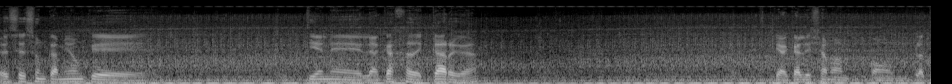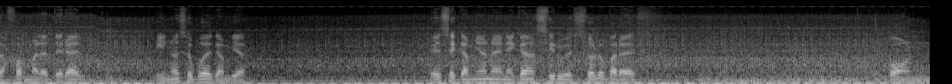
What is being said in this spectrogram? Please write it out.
Ese es un camión que tiene la caja de carga que acá le llaman con plataforma lateral y no se puede cambiar. Ese camión ANK sirve solo para eso. Con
